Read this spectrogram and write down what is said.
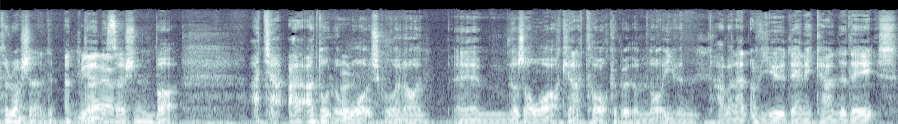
to rush into, into Yeah. a decision. But I, I, I don't know what's going on. Um, there's a lot of kind of talk about them not even having interviewed any candidates.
